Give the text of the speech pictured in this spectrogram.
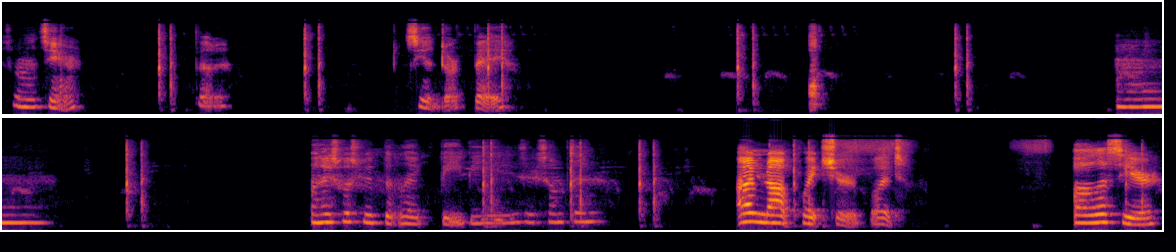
So let's see here. It. See a dark bay. Um, are they supposed to be like babies or something? I'm not quite sure, but uh, let's here.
